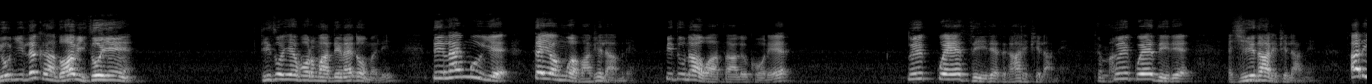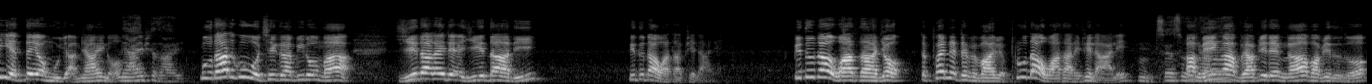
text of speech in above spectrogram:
ယုံကြည်လက်ခံသွားပြီဆိုရင်ဒီဆိုရဲ့ဘော်မှာတင်လိုက်တော့မယ်လေတင်လိုက်မှုရဲ့တက်ရောက်မှုကဘာဖြစ်လာမလဲပိတုနာဝါစာလို့ခေါ်တဲ့သွေးကွဲစေတဲ့စကားတွေဖြစ်လာမယ်ဒီမှာသွေးကွဲစေတဲ့အရေးသားတွေဖြစ်လာမယ်အဲ့ဒီရဲ့တက်ရောက်မှုကြီးအများကြီးနော်အများကြီးဖြစ်သွားပြီမှုသားတစ်ခုကိုခြေခံပြီးတော့မှရေးသားလိုက်တဲ့အရေးသားဒီပိတုနာဝါစာဖြစ်လာတယ် ပိတုနာဝါစာကြောင့်တစ်ဖက်နဲ့တစ်ဖက်ပါပြီးဖရုဒဝါစာတွေဖြစ်လာတယ်လေဟွန်းဆဲဆိုအမင်းကဘာဖြစ်တယ်ငါဘာဖြစ်တယ်ဆိုတော့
